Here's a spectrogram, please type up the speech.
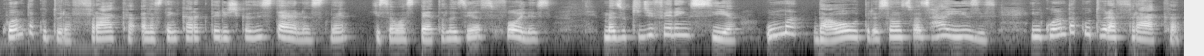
quanto a cultura fraca, elas têm características externas, né? Que são as pétalas e as folhas. Mas o que diferencia uma da outra são as suas raízes. Enquanto a cultura fraca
